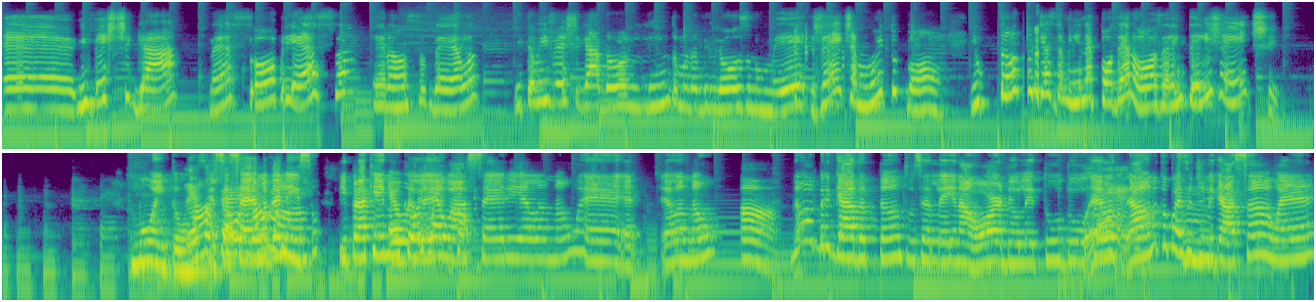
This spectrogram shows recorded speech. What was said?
é, investigar né, sobre essa herança dela. E tem um investigador lindo, maravilhoso no meio. Gente, é muito bom. E o tanto que essa menina é poderosa, ela é inteligente. Muito. Essa, essa série, série é uma delícia. E para quem é nunca é leu, a série ela não é, ela não ah. não é obrigada tanto você ler na ordem ou ler tudo. É. Ela, a única coisa hum. de ligação é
